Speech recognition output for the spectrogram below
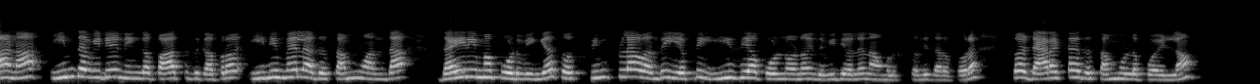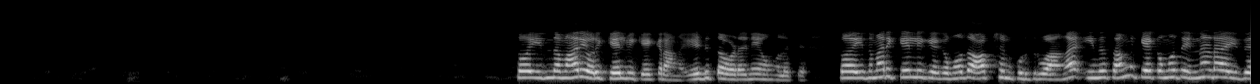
ஆனா இந்த வீடியோ நீங்க பார்த்ததுக்கு அப்புறம் இனிமேல் அது சம் வந்தா தைரியமாக போடுவீங்க. ஸோ சிம்பிளாக வந்து எப்படி ஈஸியாக போடணும்னு இந்த வீடியோவில் நான் உங்களுக்கு சொல்லி தர போகிறேன் ஸோ டேரெக்டாக இந்த சம் உள்ளே போயிடலாம். ஸோ இந்த மாதிரி ஒரு கேள்வி கேட்குறாங்க எடுத்த உடனே உங்களுக்கு ஸோ இந்த மாதிரி கேள்வி கேட்கும் போது ஆப்ஷன் கொடுத்துருவாங்க. இந்த சம் கேட்கும் போது என்னடா இது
